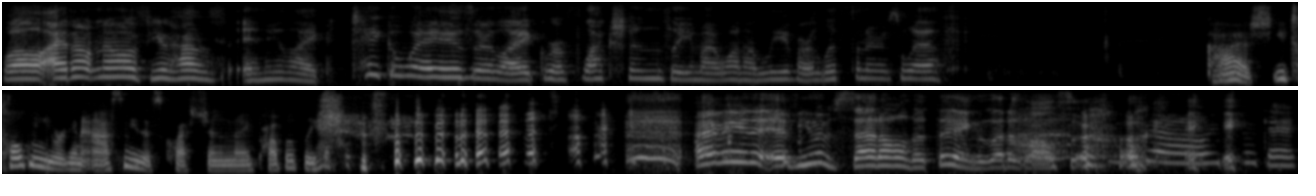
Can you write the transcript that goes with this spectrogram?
Well, I don't know if you have any like takeaways or like reflections that you might want to leave our listeners with. Gosh, you told me you were going to ask me this question, and I probably should have thought about it at the time. I mean, if you have said all the things, that is also okay. No, it's okay.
